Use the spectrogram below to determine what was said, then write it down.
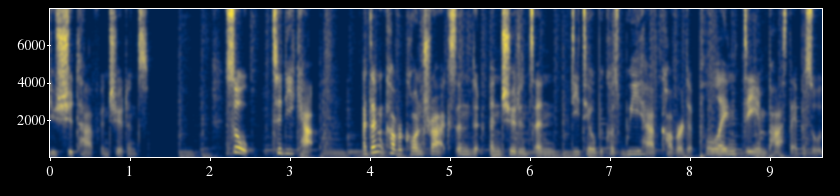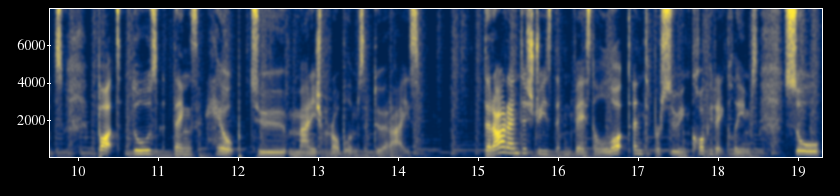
you should have insurance. So, to recap, I didn't cover contracts and insurance in detail because we have covered it plenty in past episodes, but those things help to manage problems that do arise. There are industries that invest a lot into pursuing copyright claims, so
